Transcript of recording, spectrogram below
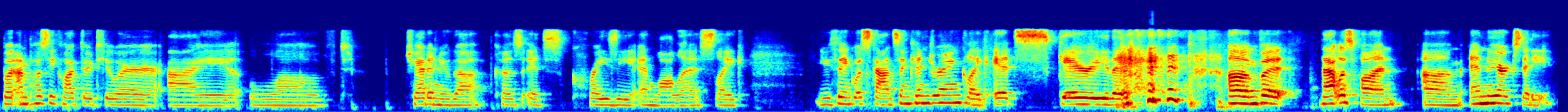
but on Pussy Collector Tour, I loved Chattanooga because it's crazy and lawless. Like you think Wisconsin can drink, like it's scary there. um, but that was fun. Um, and New York City.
